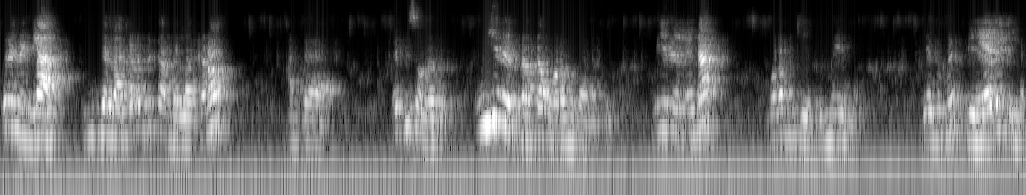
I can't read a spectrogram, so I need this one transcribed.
புரியுதுங்களா? இந்த லக்கணத்துக்கு அந்த லக்கணம் அந்த எப்படி சொல்றது? உயிர் இருந்தா தான் உடம்பு வேலை உயிர் இல்லைன்னா உடம்புக்கு எதுவுமே இல்லை. எதுவுமே தேவையில்லை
